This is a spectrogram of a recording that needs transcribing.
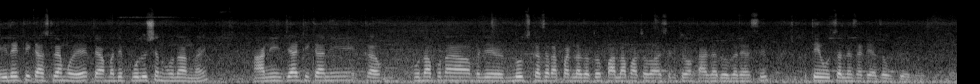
इलेक्ट्रिक असल्यामुळे त्यामध्ये पोल्युशन होणार नाही. आणि ज्या ठिकाणी क पुन्हा पुन्हा म्हणजे लूज कचरा पडला जातो पालापाचोळा असेल किंवा कागद वगैरे असेल ते उचलण्यासाठी याचा उपयोग होतो.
